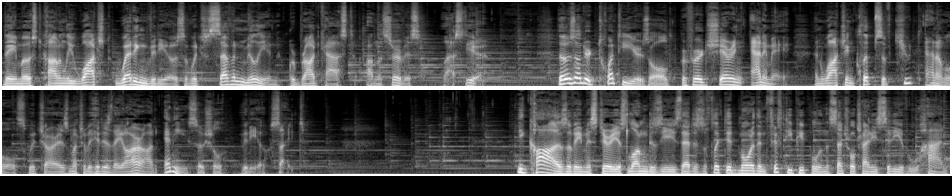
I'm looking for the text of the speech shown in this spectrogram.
They most commonly watched wedding videos, of which 7 million were broadcast on the service last year. Those under 20 years old preferred sharing anime and watching clips of cute animals, which are as much of a hit as they are on any social video site. The cause of a mysterious lung disease that has afflicted more than 50 people in the central Chinese city of Wuhan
